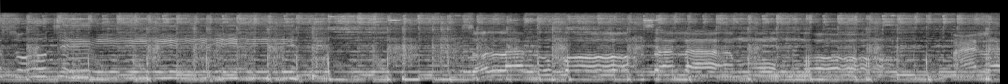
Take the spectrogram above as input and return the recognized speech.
suci Salatullah salamullah ala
